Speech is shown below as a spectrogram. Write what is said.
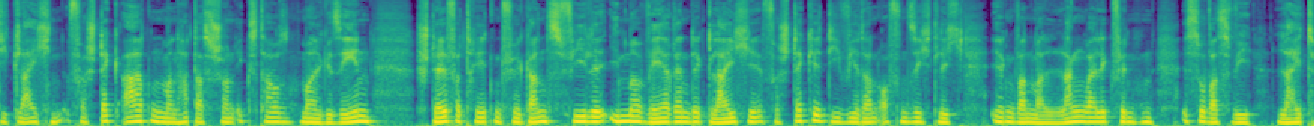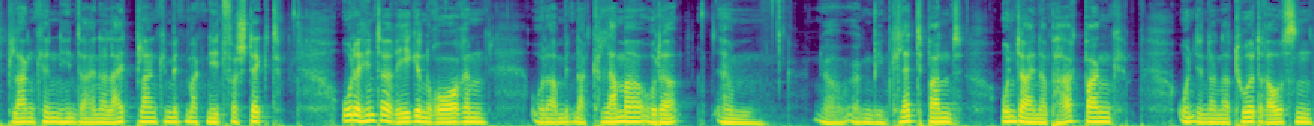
die gleichen Versteckarten. Man hat das schon x-tausendmal gesehen. Stellvertretend für ganz viele immerwährende gleiche Verstecke, die wir dann offensichtlich irgendwann mal langweilig finden, ist sowas wie Leitplanken hinter einer Leitplanke mit Magnet versteckt oder hinter Regenrohren oder mit einer Klammer oder ähm, ja, irgendwie ein Klettband unter einer Parkbank und in der Natur draußen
